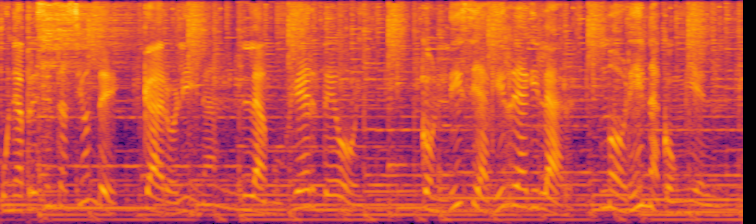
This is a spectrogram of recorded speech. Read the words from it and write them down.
Una presentación de Carolina, la mujer de hoy. Con Licia Aguirre Aguilar, Morena con miel.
